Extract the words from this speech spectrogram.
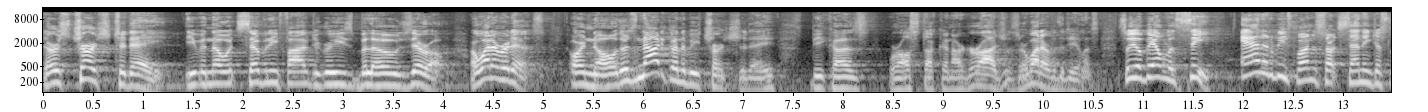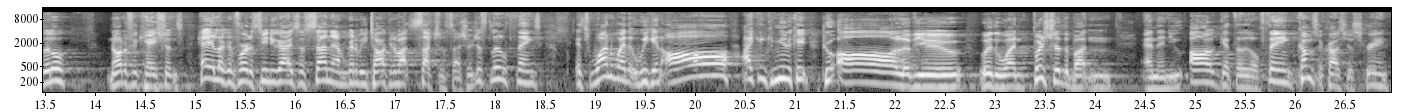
there's church today, even though it's 75 degrees below zero, or whatever it is. Or no, there's not going to be church today because we're all stuck in our garages, or whatever the deal is. So you'll be able to see. And it'll be fun to start sending just little notifications. Hey, looking forward to seeing you guys this Sunday. I'm going to be talking about such and such, or just little things. It's one way that we can all, I can communicate to all of you with one push of the button, and then you all get the little thing, comes across your screen.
